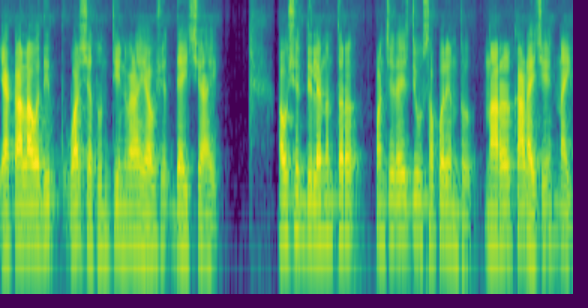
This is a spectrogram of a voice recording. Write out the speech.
या कालावधीत वर्षातून तीन वेळा हे औषध द्यायचे आहे. औषध दिल्यानंतर पंचेचाळीस दिवसापर्यंत नारळ काढायचे नाहीत.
